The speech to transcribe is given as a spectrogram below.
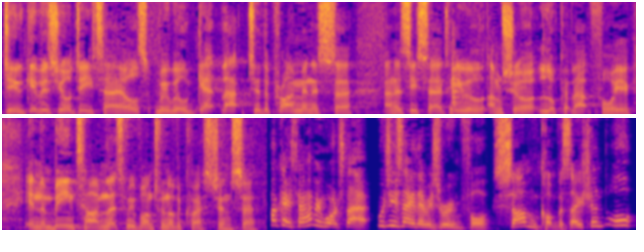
do give us your details. We will get that to the Prime Minister, and as he said, he will, I'm sure, look at that for you. In the meantime, let's move on to another question, sir. Okay, so having watched that, would you say there is room for some conversation or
